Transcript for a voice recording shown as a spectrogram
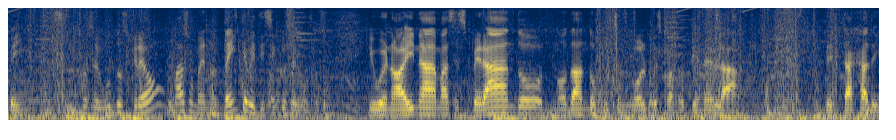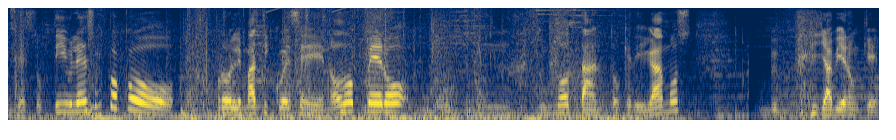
25 segundos, creo. Más o menos, 20-25 segundos. Y bueno, ahí nada más esperando, no dando muchos golpes cuando tiene la ventaja de indestructible. Es un poco problemático ese nodo, pero mm, no tanto que digamos. Ya vieron que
